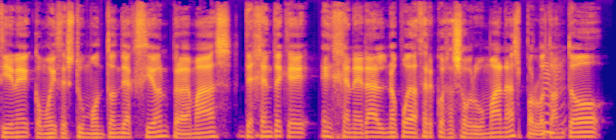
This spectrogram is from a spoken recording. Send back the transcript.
tiene, como dices tú, un montón de acción, pero además de gente que en general no puede hacer cosas sobrehumanas, por lo tanto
